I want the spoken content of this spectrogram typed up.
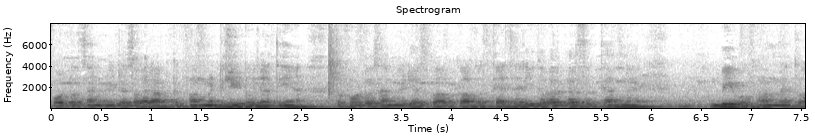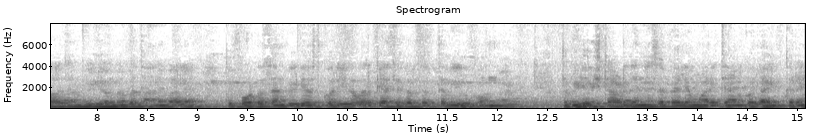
photos and videos अगर आपके फ़ोन में डिलीट हो जाती हैं तो फ़ोटोज़ एंड वीडियोस को आप वापस कैसे रिकवर कर सकते हैं अपने वीवो फ़ोन में? तो आज हम वीडियो में बताने वाले हैं कि फ़ोटोज़ एंड वीडियोज़ को रिकवर कैसे कर सकते हैं वीवो फ़ोन में। तो वीडियो स्टार्ट करने से पहले हमारे चैनल को लाइक करें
